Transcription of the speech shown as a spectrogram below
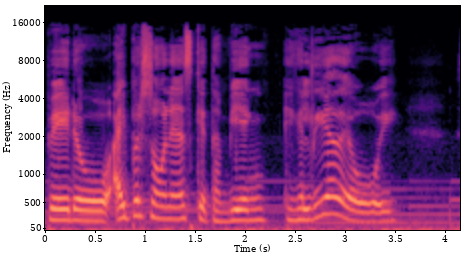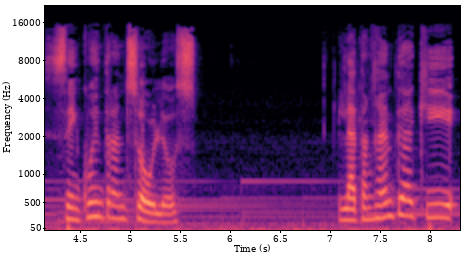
pero hay personas que también en el día de hoy se encuentran solos. La tangente aquí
